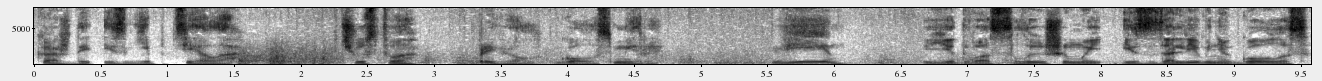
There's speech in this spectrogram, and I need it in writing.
каждый изгиб тела. Чувство привел голос Миры. «Вин!» Едва слышимый из-за ливня голос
